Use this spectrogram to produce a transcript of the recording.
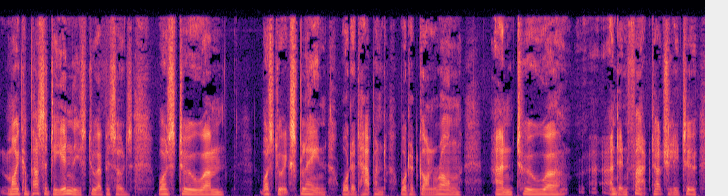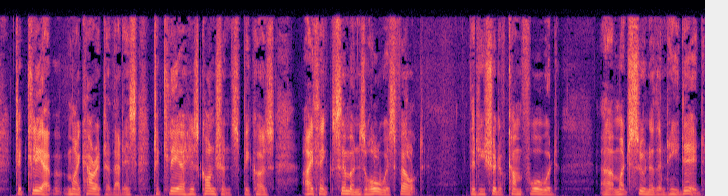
my capacity in these two episodes was to um, was to explain what had happened, what had gone wrong, and to uh, and in fact actually to to clear my character that is to clear his conscience because I think Simmons always felt that he should have come forward uh, much sooner than he did,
